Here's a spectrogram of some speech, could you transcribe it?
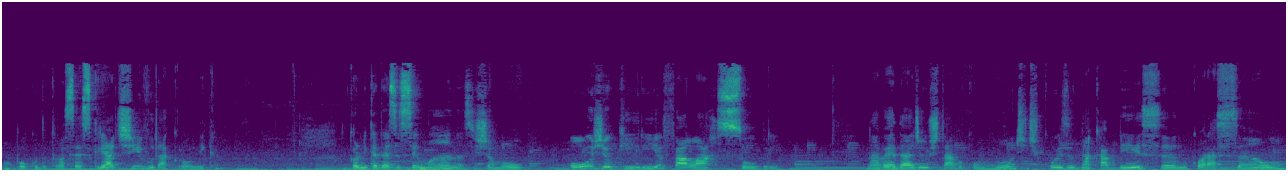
um pouco do processo criativo da crônica crônica dessa semana se chamou Hoje eu queria falar sobre. Na verdade, eu estava com um monte de coisa na cabeça, no coração,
